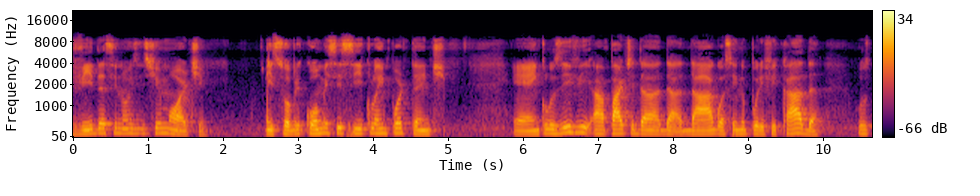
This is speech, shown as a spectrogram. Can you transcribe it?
vida se não existir morte. E sobre como esse ciclo é importante. É, inclusive a parte da, da, da água sendo purificada, os,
